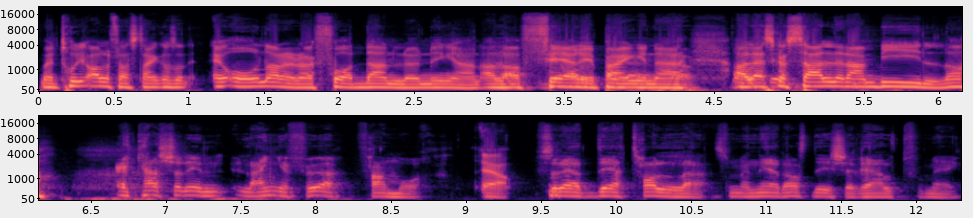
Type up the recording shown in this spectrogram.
Men jeg tror de aller fleste tenker sånn Jeg ordner det når jeg får den lønningen, eller Ja, det er feriepengene, det, ja. Er eller jeg skal selge den bilen, da. Jeg casher det inn lenge før fem år. Ja. Så det, det tallet som er nederst, det er ikke reelt for meg.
